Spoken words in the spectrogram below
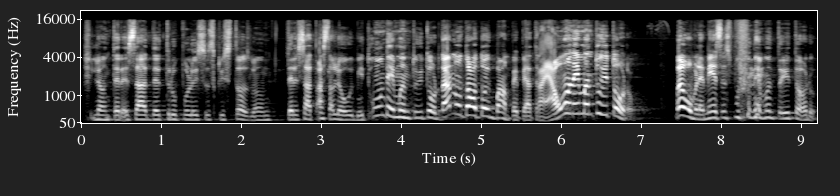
Și le-a interesat de trupul lui Iisus Hristos, le-a interesat, asta le-a uimit. Unde e Mântuitorul? Dar nu dau doi bani pe piatra aia, unde e Mântuitorul? Băi, omule, mie se spune Mântuitorul.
